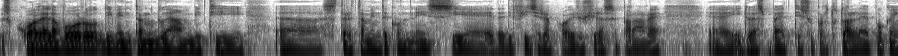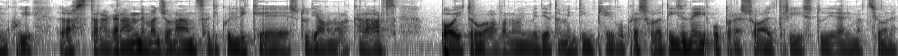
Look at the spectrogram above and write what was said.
scuola e lavoro diventano due ambiti eh, strettamente connessi ed è difficile poi riuscire a separare eh, i due aspetti, soprattutto all'epoca in cui la stragrande maggioranza di quelli che studiavano alla CalArts poi trovavano immediatamente impiego presso la Disney o presso altri studi di animazione.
